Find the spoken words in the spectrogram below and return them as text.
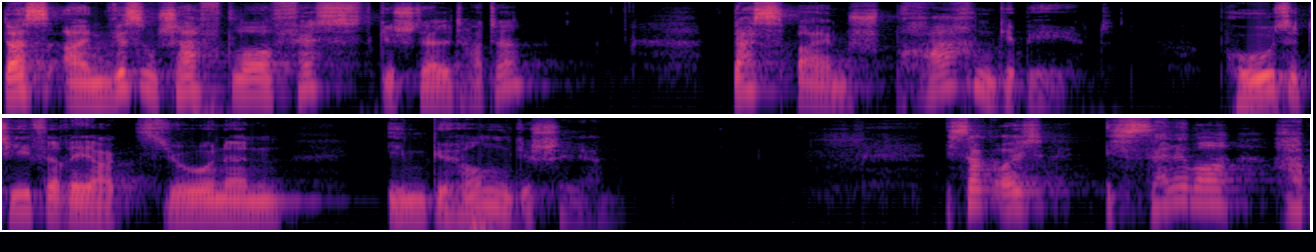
dass ein Wissenschaftler festgestellt hatte, dass beim Sprachengebet positive Reaktionen im Gehirn geschehen. Ich sage euch, ich selber habe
